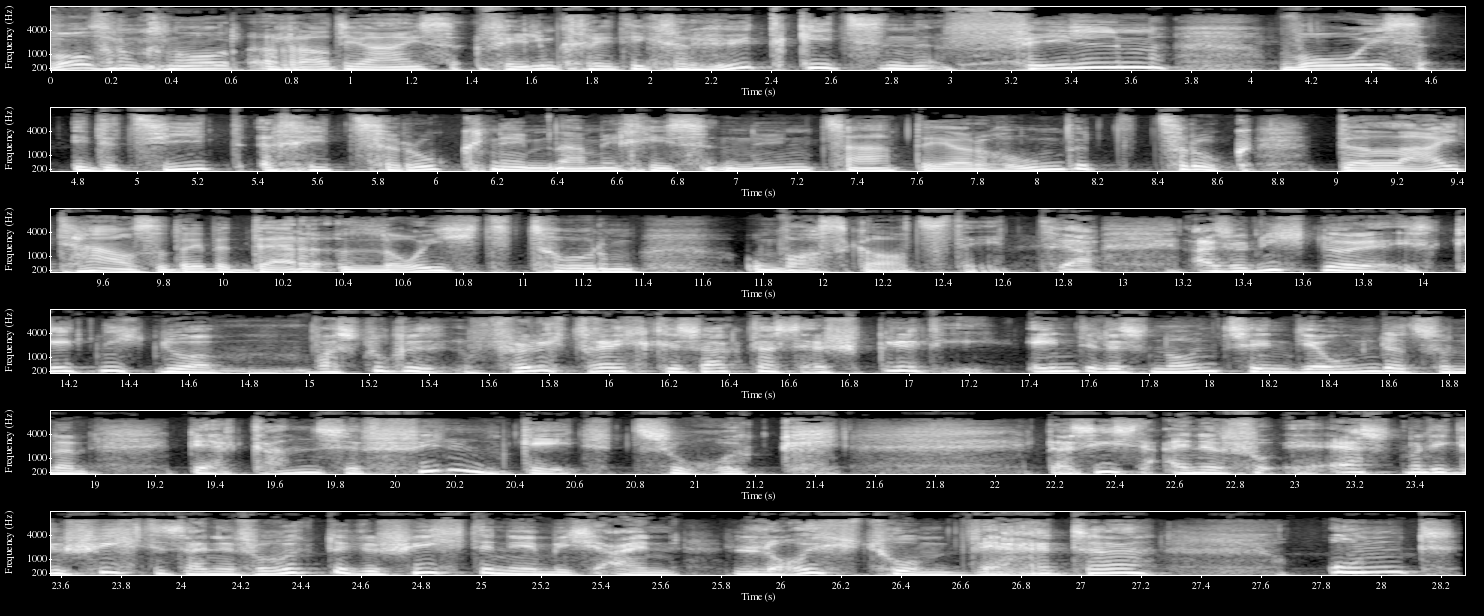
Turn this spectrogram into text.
Wolfram Knorr, Radio 1 Filmkritiker. Heute gibt es einen Film, der uns in der Zeit ein bisschen zurücknimmt, nämlich ins 19. Jahrhundert zurück. Der Lighthouse oder eben der Leuchtturm. Um was geht es dort? Ja, also nicht nur, es geht nicht nur, was du völlig recht gesagt hast, er spielt Ende des 19. Jahrhunderts, sondern der ganze Film geht zurück. Das ist eine, erstmal die Geschichte, ist eine verrückte Geschichte, nämlich ein Leuchtturmwärter und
